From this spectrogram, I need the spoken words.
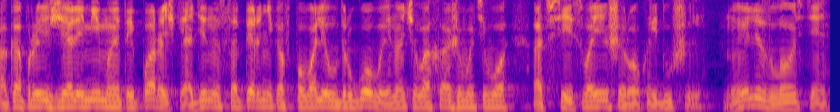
Пока проезжали мимо этой парочки, один из соперников повалил другого и начал охаживать его от всей своей широкой души. Ну или злости.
